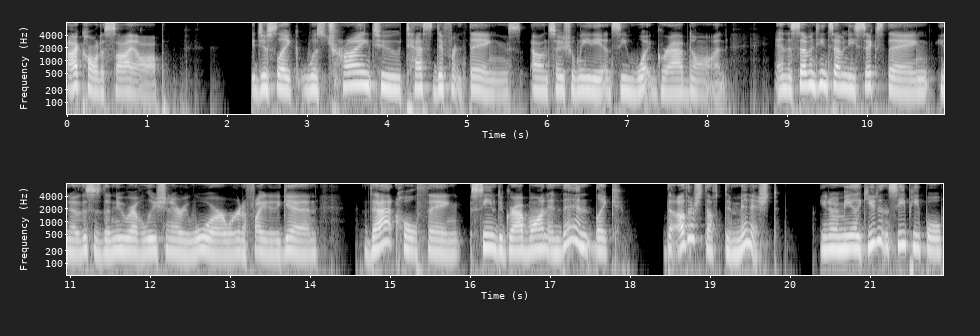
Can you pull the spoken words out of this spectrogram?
I call it a psyop. It just like was trying to test different things on social media and see what grabbed on. And the 1776 thing, you know, this is the new Revolutionary War, we're going to fight it again. That whole thing seemed to grab on. And then, like, the other stuff diminished. You know what I mean? Like, you didn't see people.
